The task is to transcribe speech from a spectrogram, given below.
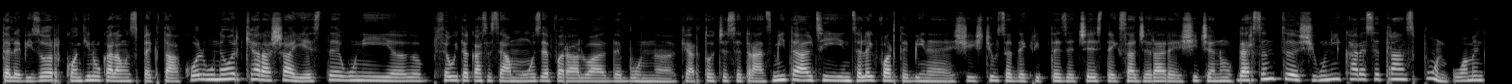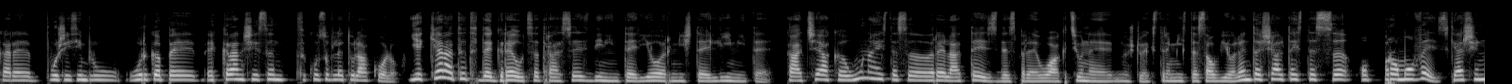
televizor continuu ca la un spectacol. Uneori chiar așa este, unii uh, se uită ca să se amuze fără a lua de bun uh, chiar tot ce se transmite, alții înțeleg foarte bine și știu să decripteze ce este exagerare și ce nu, dar sunt uh, și unii care se transpun, oameni care pur și simplu urcă pe ecran și sunt cu sufletul acolo. E chiar atât de greu să trasezi din interior niște limite, ca aceea că una este să relatezi despre o acțiune, nu știu, extremistă sau violentă și alta este să o promovezi, chiar și în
